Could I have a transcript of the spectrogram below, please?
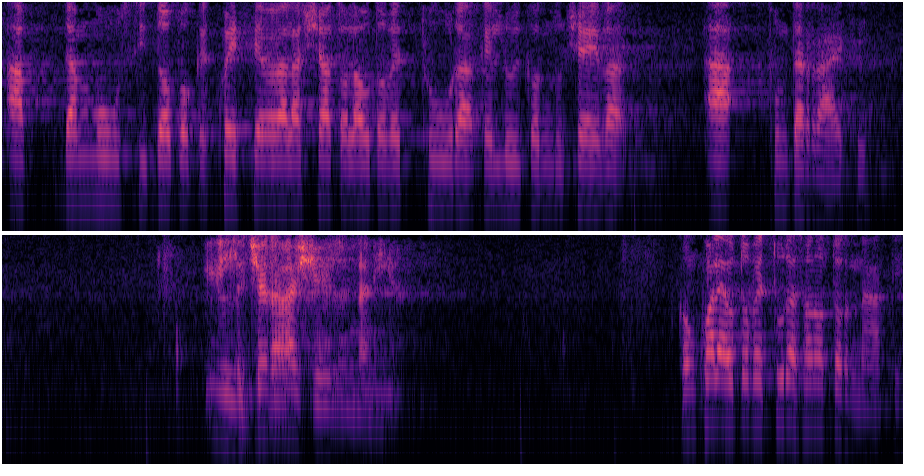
a Dammusi dopo che questi aveva lasciato l'autovettura che lui conduceva a Punta Raisi? Il Geraci e il Nania. Con quale autovettura sono tornati?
